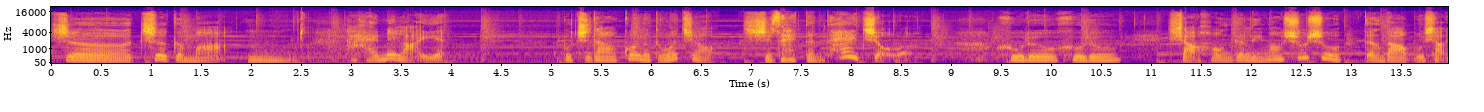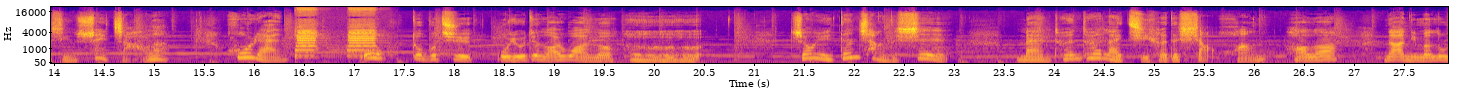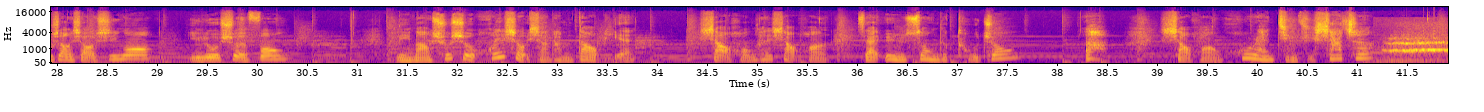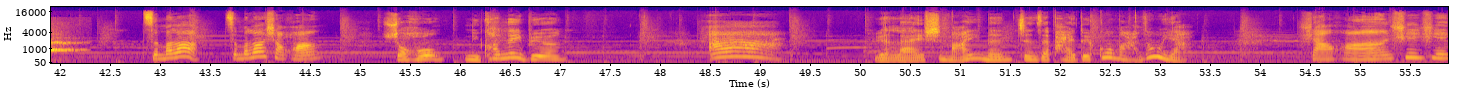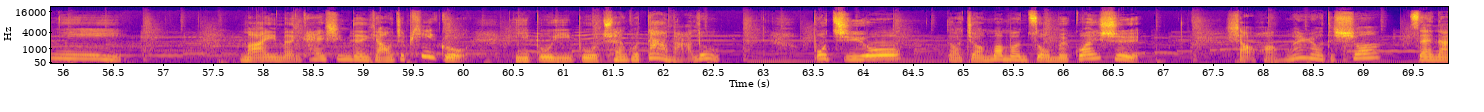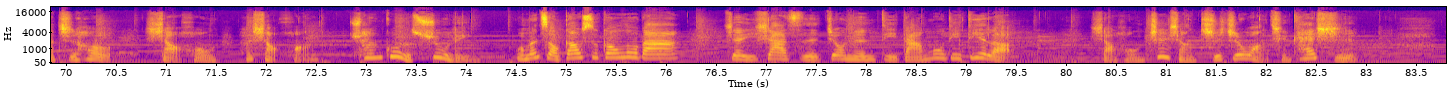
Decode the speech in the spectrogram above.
这这个嘛，嗯，他还没来耶。不知道过了多久，实在等太久了。呼噜呼噜。”小红跟狸猫叔叔等到不小心睡着了，忽然，哦，对不起，我有点来晚了。呵呵呵呵。终于登场的是慢吞吞来集合的小黄。好了，那你们路上小心哦，一路顺风。狸猫叔叔挥手向他们道别。小红和小黄在运送的途中。小黄忽然紧急刹车，怎么了？怎么了？小黄，小红，你看那边啊！原来是蚂蚁们正在排队过马路呀！小黄，谢谢你！蚂蚁们开心地摇着屁股，一步一步穿过大马路。不急哦，大家慢慢走，没关系。小黄温柔地说：“在那之后，小红和小黄穿过了树林。我们走高速公路吧，这一下子就能抵达目的地了。”小红正想直直往前开时，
